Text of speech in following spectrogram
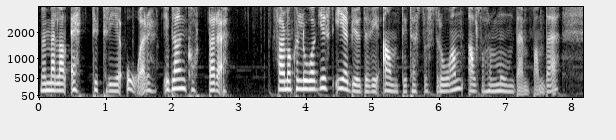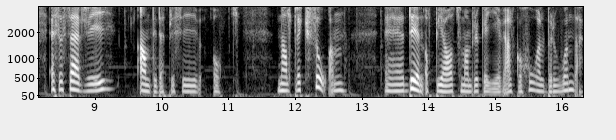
men mellan 1 till 3 år, ibland kortare. Farmakologiskt erbjuder vi antitestosteron, alltså hormondämpande, SSRI, antidepressiv och Naltrexon. Eh, det är en opiat som man brukar ge vid alkoholberoende.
